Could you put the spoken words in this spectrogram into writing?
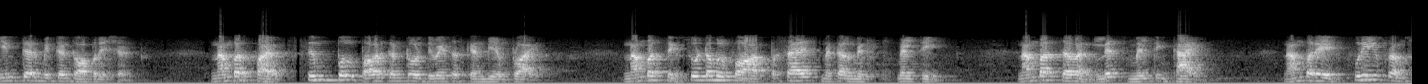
intermittent operation. Number 5. Simple power control devices can be employed. Number 6. Suitable for precise metal melting. Number 7. Less melting time. Number 8. Free from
